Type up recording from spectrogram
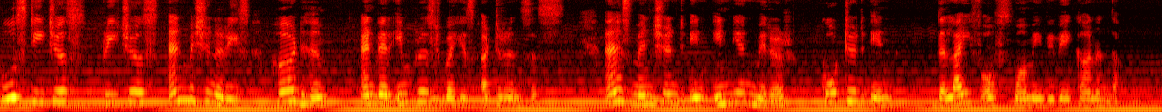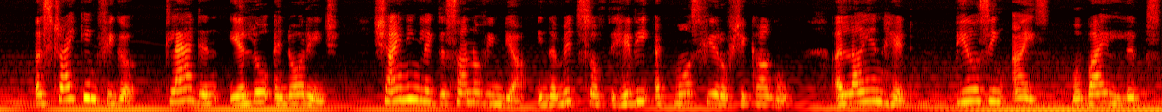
whose teachers, preachers, and missionaries heard him and were impressed by his utterances. As mentioned in Indian Mirror, quoted in The Life of Swami Vivekananda. A striking figure, clad in yellow and orange, shining like the sun of India in the midst of the heavy atmosphere of Chicago, a lion head, piercing eyes, mobile lips,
